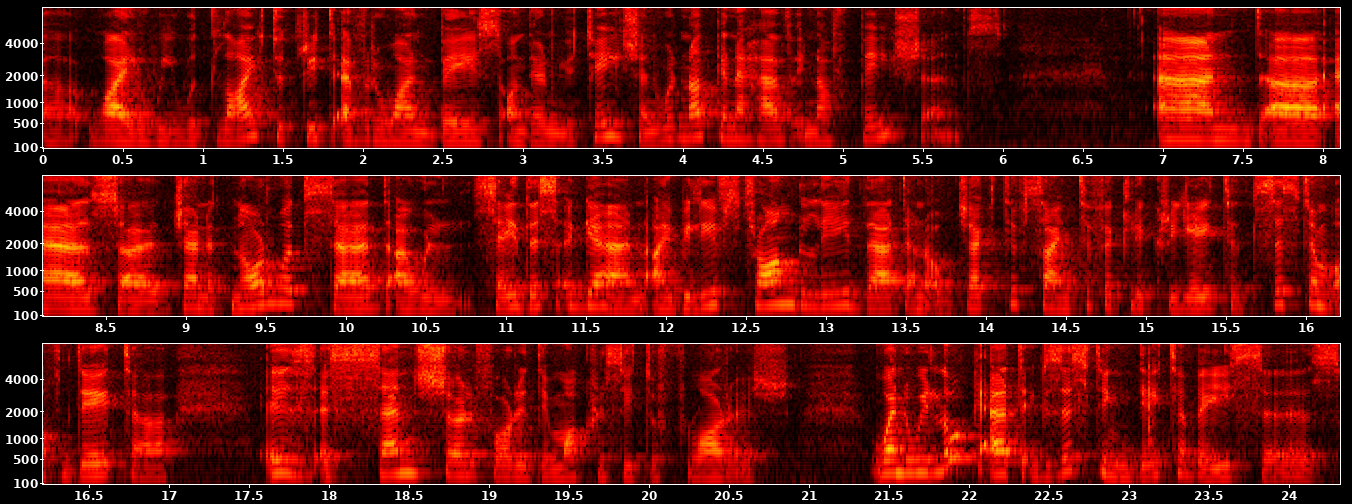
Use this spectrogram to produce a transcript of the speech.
uh, while we would like to treat everyone based on their mutation. We're not going to have enough patients. And uh, as uh, Janet Norwood said, I will say this again I believe strongly that an objective, scientifically created system of data is essential for a democracy to flourish. When we look at existing databases,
